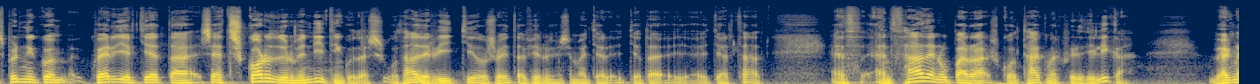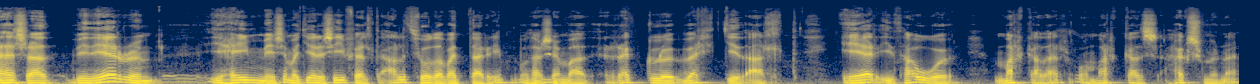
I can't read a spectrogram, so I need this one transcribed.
spurningum hverjir geta sett skorður við nýtingu þess og það er ríkið og sveitafélagin sem geta gert það en, en það er nú bara sko takmark fyrir því líka. Vegna þess að við erum í heimi sem að gera sífælt alþjóðavættari og þar sem að regluverkið allt er í þáu markaðar og markaðshagsmuna.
